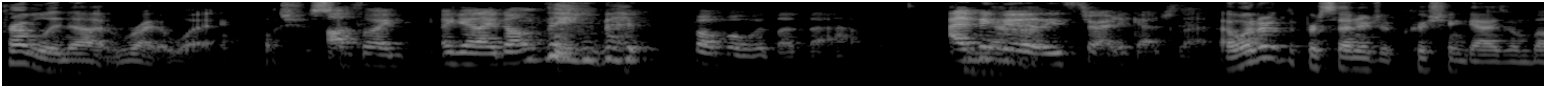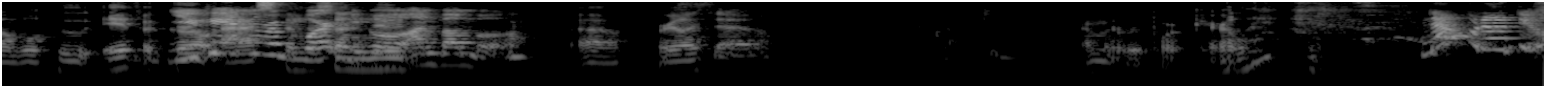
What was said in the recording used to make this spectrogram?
Probably not right away. Let's just say. Also, I again, I don't think that Bumble would let that happen. I think they'd at least try to catch that. I wonder what the percentage of Christian guys on Bumble who, if a girl You can asks them to report send people nude, on Bumble. oh really? So, I'd probably do that. I'm gonna report Carolyn. No, don't do it.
